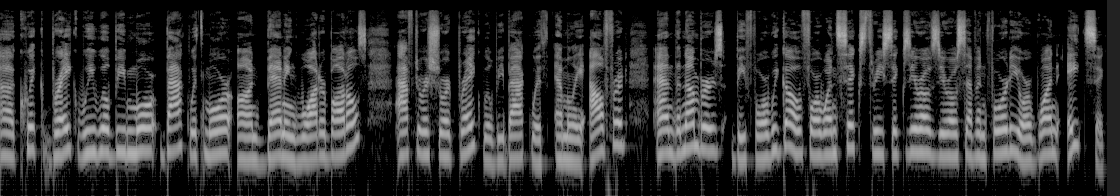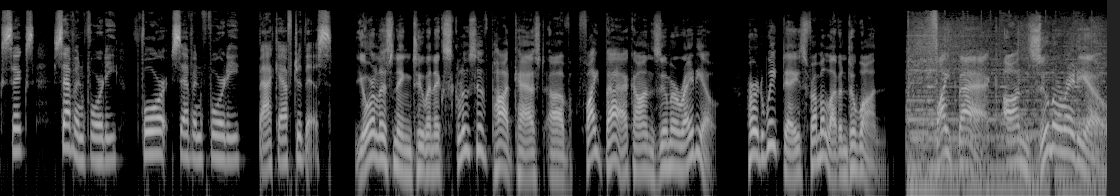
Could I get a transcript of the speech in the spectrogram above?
a quick break. We will be more back with more on banning water bottles. After a short break, we'll be back with Emily Alfred. And the numbers before we go 416 360 0740 or 1 866 740 4740. Back after this. You're listening to an exclusive podcast of Fight Back on Zoomer Radio. Heard weekdays from 11 to 1. Fight Back on Zoomer Radio.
